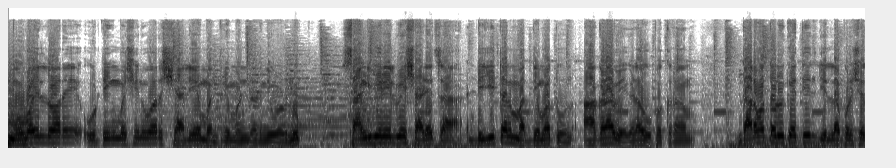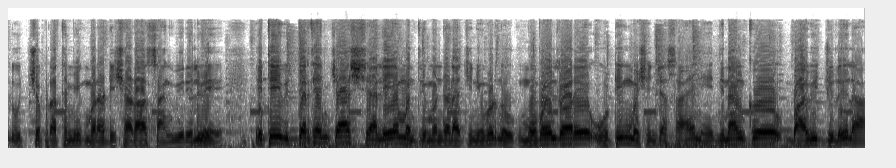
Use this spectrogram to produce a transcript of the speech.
मोबाईलद्वारे वोटिंग मशीनवर शालेय मंत्रिमंडळ निवडणूक सांगवी रेल्वे शाळेचा डिजिटल माध्यमातून आगळा वेगळा उपक्रम. दारवा तालुक्यातील जिल्हा परिषद उच्च प्राथमिक मराठी शाळा सांगवी रेल्वे येथे विद्यार्थ्यांच्या शालेय मंत्रिमंडळाची निवडणूक मोबाईलद्वारे वोटिंग मशीनच्या सहाय्याने दिनांक बावीस जुलैला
